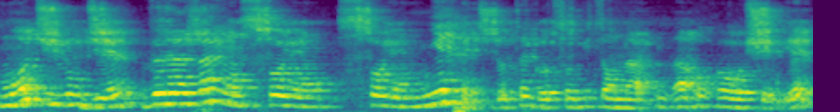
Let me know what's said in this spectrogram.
Młodzi ludzie wyrażają swoją, swoją niechęć do tego, co widzą na, naokoło siebie,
